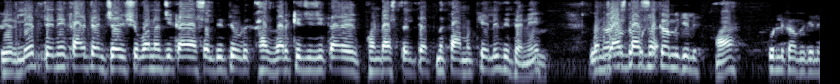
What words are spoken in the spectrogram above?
फिरलेत त्यांनी काय त्यांच्या हिशोबाने जी काय असेल ती तेवढी खासदारकीची जी काय फंड असतील त्यातनं कामं केली ती त्यांनी. पण जास्त असं कामं केली? हा? कुठली कामं केली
